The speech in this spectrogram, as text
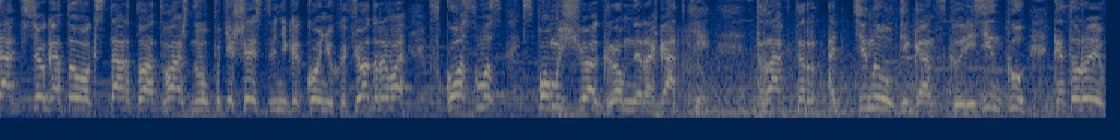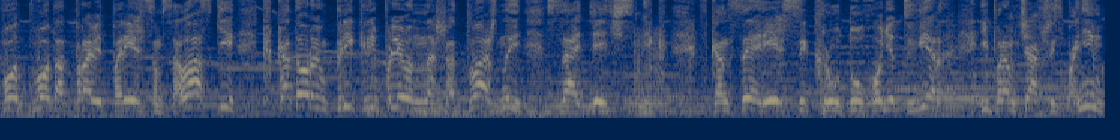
Итак, все готово к старту отважного путешественника конюха Федорова в космос с помощью огромной рогатки. Трактор оттянул гигантскую резинку, которая вот-вот отправит по рельсам салазки, к которым прикреплен наш отважный соотечественник. В конце рельсы круто уходят вверх, и промчавшись по ним,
